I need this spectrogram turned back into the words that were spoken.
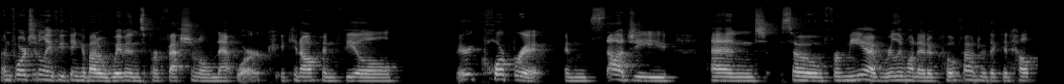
unfortunately, if you think about a women's professional network, it can often feel very corporate and stodgy. And so for me, I really wanted a co founder that could help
